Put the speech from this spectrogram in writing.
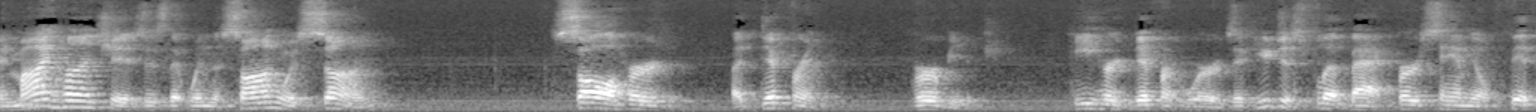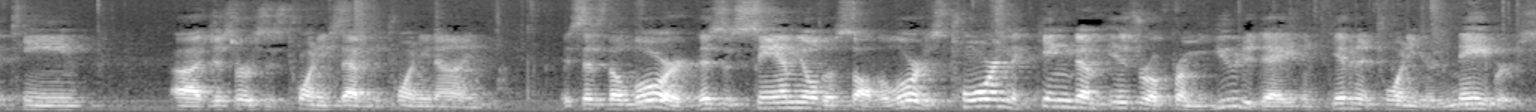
And my hunch is, is that when the song was sung, Saul heard a different verbiage. He heard different words. If you just flip back 1 Samuel 15, uh, just verses 27 to 29, it says, The Lord, this is Samuel to Saul, the Lord has torn the kingdom Israel from you today and given it to one of your neighbors,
